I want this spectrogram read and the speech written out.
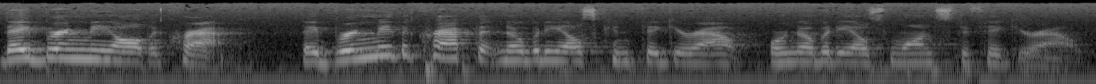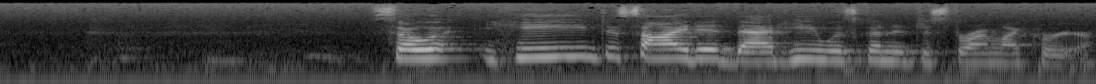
They bring me all the crap. They bring me the crap that nobody else can figure out or nobody else wants to figure out. So he decided that he was going to destroy my career.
